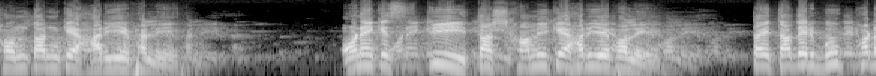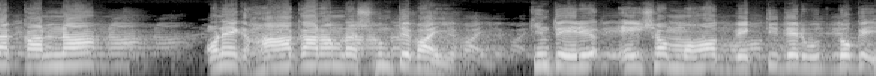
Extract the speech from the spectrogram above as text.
সন্তানকে হারিয়ে ফেলে। অনেক স্ত্রী তার স্বামীকে হারিয়ে ফেলে। তাই তাদের বুক ফাটা কান্না, অনেক হাহাকার আমরা শুনতে পাই। কিন্তু এই সব মহৎ ব্যক্তিদের উদ্যোগে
